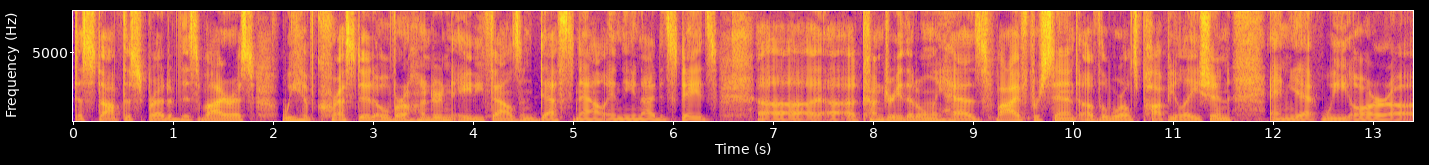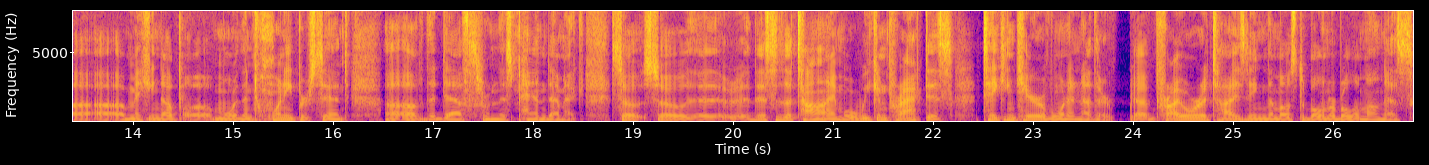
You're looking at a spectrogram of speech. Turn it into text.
to stop the spread of this virus. We have crested over 180,000 deaths now in the United States, uh, a, a, a country that only has 5% of the world's population, and yet we are uh, uh, uh making up uh, more than 20% uh, of the deaths from this pandemic. So, so this is a time where we can practice taking care of one another, prioritizing the most vulnerable among us,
